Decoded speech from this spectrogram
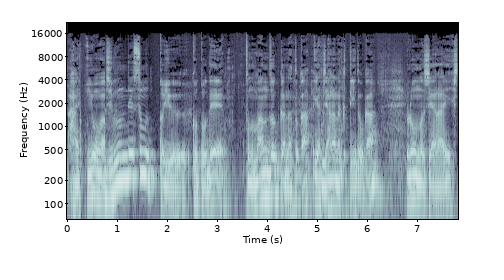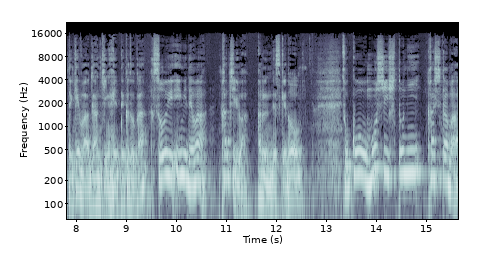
はい。要は自分で住むということで、その満足感だとか、家賃払わなくていいとか、ローンの支払いしていけば元金が減っていくとか、そういう意味では価値はあるんですけど、そこをもし人に貸した場合、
